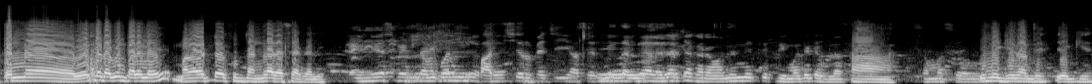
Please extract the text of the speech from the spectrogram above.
पण अं, व्यवसाय टाकून पाहिलेला आहे. मला वाटतं खूप धंदा आहे सकाळी. इन्व्हेस्टमेंट पण पाचशे रुपयाची असेल. शेजारच्या घरावाल्यांनी ते फ्री मध्ये ठेवलं. हा. समस्या तुम्ही घे जाते एक घे.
